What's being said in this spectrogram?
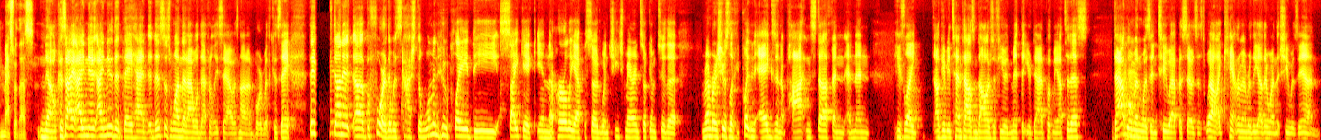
mess with us? no, because I, I knew I knew that they had. This is one that I will definitely say I was not on board with because they they done it uh, before. There was, gosh, the woman who played the psychic in the Hurley episode when Cheech Marin took him to the. Remember, she was like putting eggs in a pot and stuff, and and then he's like, "I'll give you ten thousand dollars if you admit that your dad put me up to this." That Mhm. woman was in two episodes as well. I can't remember the other one that she was in.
